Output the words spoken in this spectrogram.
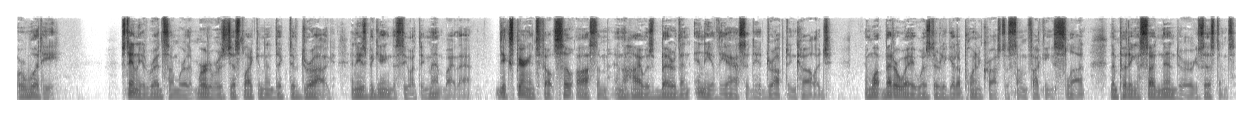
Or would he? Stanley had read somewhere that murder was just like an addictive drug, and he was beginning to see what they meant by that. The experience felt so awesome, and the high was better than any of the acid he had dropped in college. And what better way was there to get a point across to some fucking slut than putting a sudden end to her existence?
